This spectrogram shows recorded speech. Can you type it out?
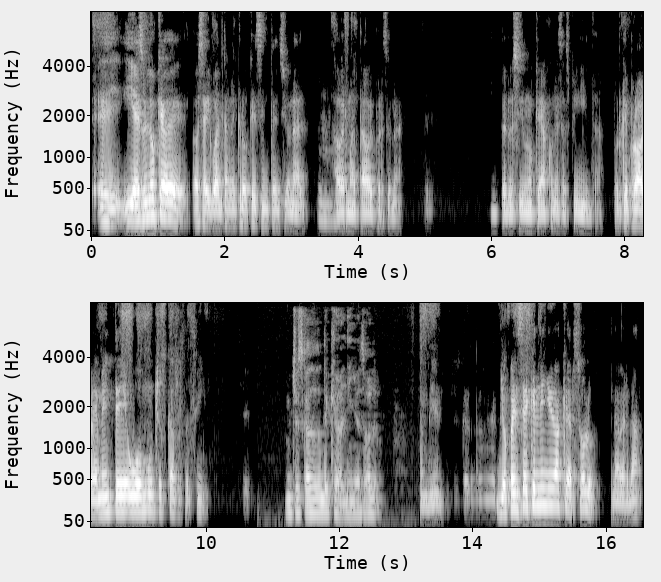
Eh, y eso es lo que, o sea, igual también creo que es intencional haber matado al personaje. Pero sí uno queda con esa espinita. Porque probablemente hubo muchos casos así Muchos casos donde quedó el niño solo. también. Yo pensé que el niño iba a quedar solo, la verdad.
